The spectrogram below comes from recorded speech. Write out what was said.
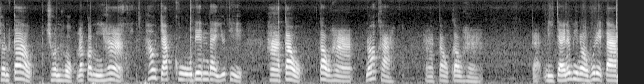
ชน 9 ชน 6 แล้วก็มี 5เท่าจับคูเด่นได้อยู่ที่หาเก้าเก้าหาเนาะค่ะหาเก้าเก้าหา ก็ดีใจนะพี่น้องผู้ใดตาม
